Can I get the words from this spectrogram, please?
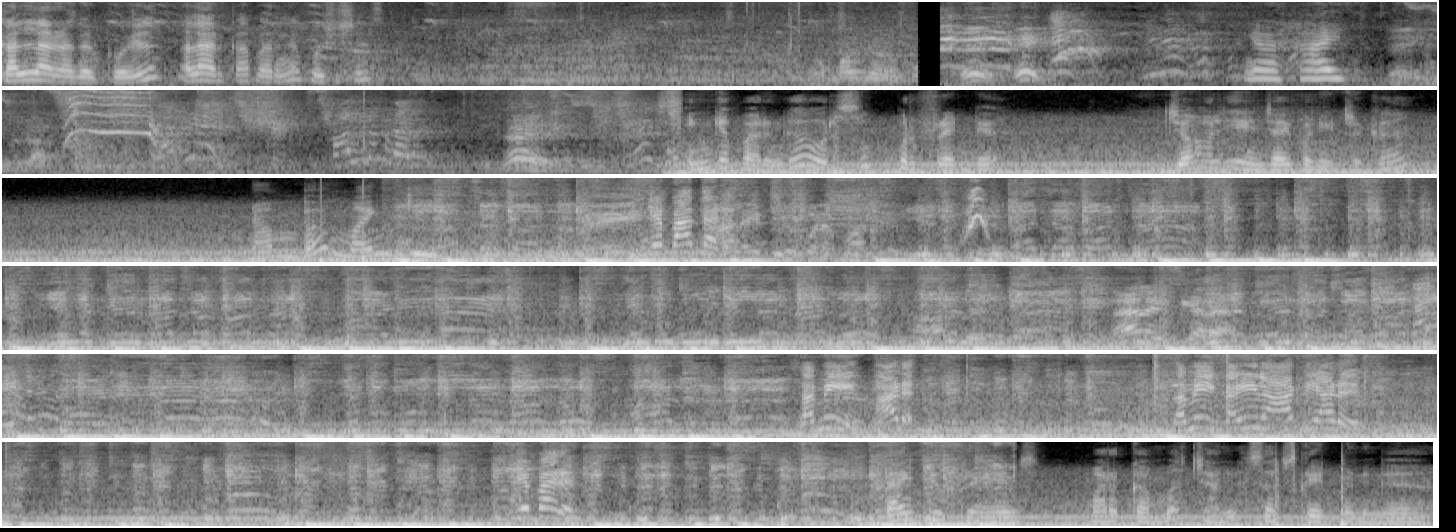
கல்லழகர் கோயில். நல்லா இருக்கா பாருங்க பொசிஷன்ஸ் ஹாய் இங்கே பாருங்க ஒரு சூப்பர் ஃப்ரெண்டு ஜாலியாக என்ஜாய் பண்ணிட்டு நம்ம மங்கி. இங்கே பார்த்தாடு தேங்க்யூ ஃப்ரெண்ட்ஸ் மறக்காமல் சேனலை சப்ஸ்கிரைப் பண்ணுங்கள்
